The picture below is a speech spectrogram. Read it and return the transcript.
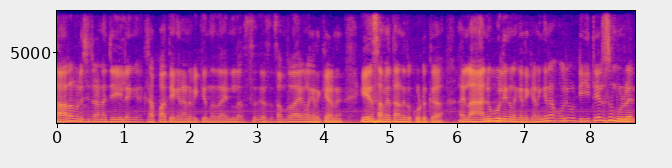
സാറെ വിളിച്ചിട്ടാണ് ജയിലിൽ എങ്ങനെ ചപ്പാത്തി എങ്ങനെയാണ് വിൽക്കുന്നത് അതിനുള്ള സമ്പ്രദായങ്ങൾ എങ്ങനെയൊക്കെയാണ് ഏത് സമയത്താണ് ഇത് കൊടുക്കുക അതിനുള്ള ആനുകൂല്യങ്ങൾ എങ്ങനെയൊക്കെയാണ് ഇങ്ങനെ ഒരു ഡീറ്റെയിൽസ് മുഴുവൻ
